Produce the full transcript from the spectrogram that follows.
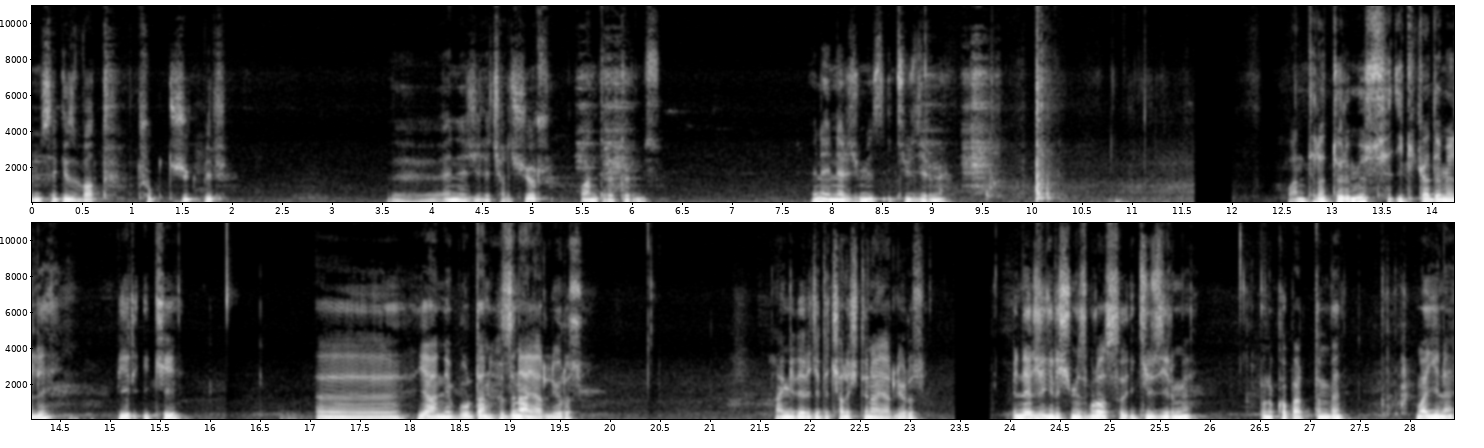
28 watt. Çok düşük bir e, enerjiyle çalışıyor vantilatörümüz. Yine enerjimiz 220. Vantilatörümüz iki kademeli. 1 2 Ee, yani buradan hızını ayarlıyoruz. Hangi derecede çalıştığını ayarlıyoruz. Enerji girişimiz burası 220. Bunu koparttım ben. Ama yine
